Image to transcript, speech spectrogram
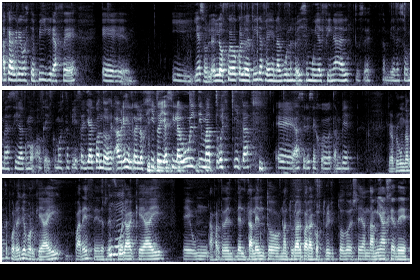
acá agrego este epígrafe. Eh, y, eso, los juego con los epígrafes, en algunos lo hice muy al final, entonces también eso me hacía como, ok, como esta pieza, ya cuando abres el relojito y así la última tuesquita, eh, hacer ese juego también. Quería preguntarte por ello, porque ahí parece desde fuera que hay, eh, un, aparte del, del, talento natural para construir todo ese andamiaje de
